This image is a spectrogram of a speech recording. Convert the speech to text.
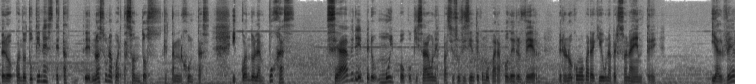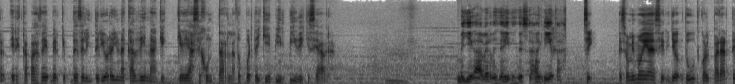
Pero cuando tú tienes estas, eh, no es una puerta, son dos que están juntas. Y cuando la empujas, se abre, pero muy poco, quizá un espacio suficiente como para poder ver, pero no como para que una persona entre. Y al ver, eres capaz de ver que desde el interior hay una cadena que, que hace juntar las dos puertas y que impide que se abra. Me llega a ver desde ahí, desde esa grieta. Sí, eso mismo iba a decir. Yo, tú, al pararte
